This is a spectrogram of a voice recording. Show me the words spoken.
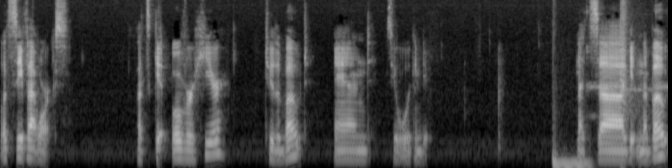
let's see if that works let's get over here to the boat and see what we can do. Let's uh, get in the boat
